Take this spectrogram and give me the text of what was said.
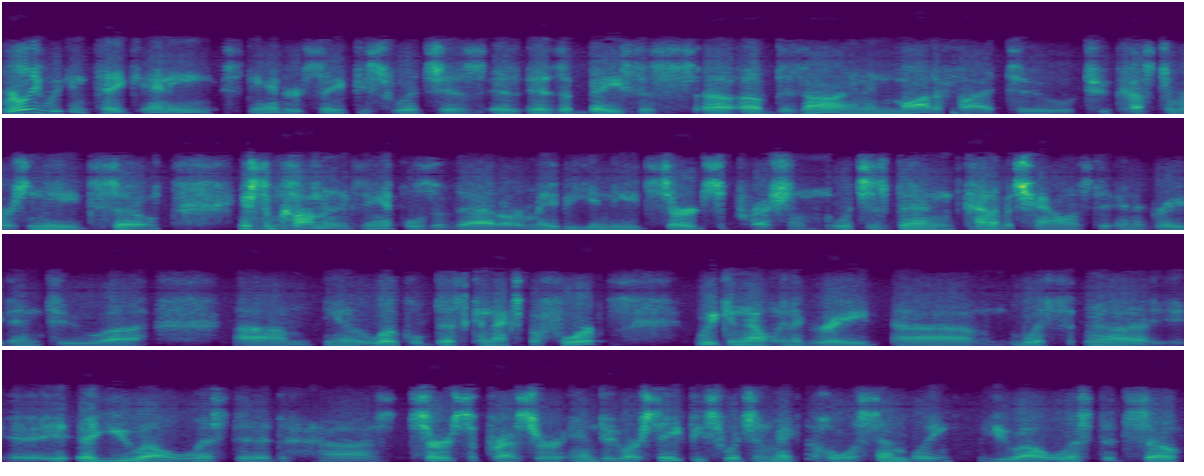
really we can take any standard safety switch as, as, as a basis uh, of design and modify it to, to customers' needs. So you know, some common examples of that are maybe you need surge suppression, which has been kind of a challenge to integrate into uh, um, you know, local disconnects before. We can now integrate uh, with uh, a UL listed uh, surge suppressor into our safety switch and make the whole assembly UL listed. So,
